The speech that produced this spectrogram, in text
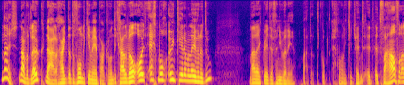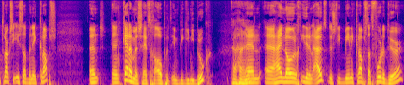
Nice. Nou, wat leuk. Nou, dan ga ik dat de volgende keer meepakken. Want ik ga er wel ooit echt nog een keer in mijn leven naartoe. Maar ik weet even niet wanneer. Maar dat komt echt wel een keertje Het, het, het verhaal van de attractie is dat meneer Krabs een, een kermis heeft geopend in Bikini Broek. Ja, ja. En eh, hij nodigt iedereen uit. Dus die meneer Krabs staat voor de deur.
